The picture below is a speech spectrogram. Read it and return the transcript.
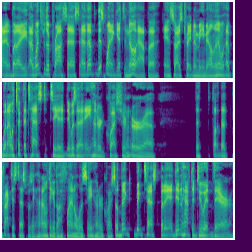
And, but I, I went through the process. At this point, I get to know Apa, and so I was trading him email. And then when I took the test, to it was an 800 question or uh, the the practice test was. I don't think the final was 800 questions. A big big test, but I didn't have to do it there.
